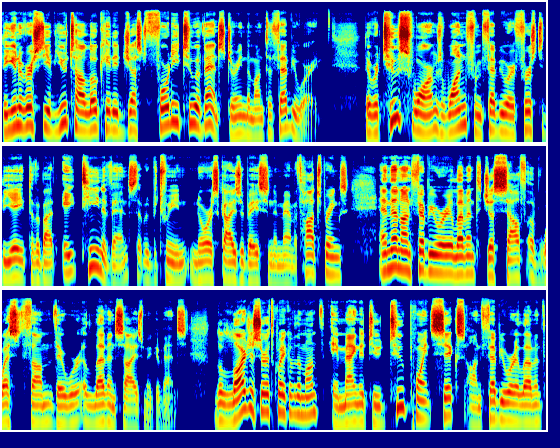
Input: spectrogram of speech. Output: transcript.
The University of Utah located just 42 events during the month of February. There were two swarms, one from February 1st to the 8th of about 18 events that were between Norris Geyser Basin and Mammoth Hot Springs. And then on February 11th, just south of West Thumb, there were 11 seismic events. The largest earthquake of the month, a magnitude 2.6 on February 11th,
